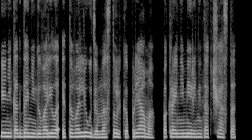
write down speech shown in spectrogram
я никогда не говорила этого людям настолько прямо, по крайней мере, не так часто.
